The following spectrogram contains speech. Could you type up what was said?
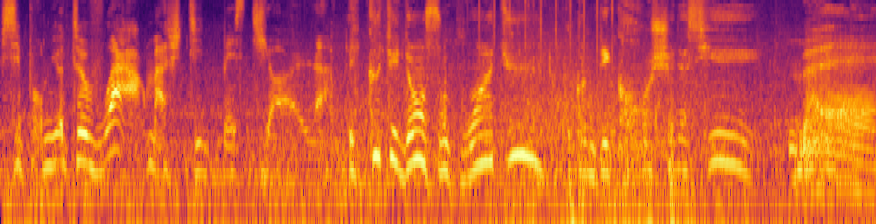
C'est pour mieux te voir, ma petite bestiole. Et que tes dents sont pointues, comme des crochets d'acier. Mais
